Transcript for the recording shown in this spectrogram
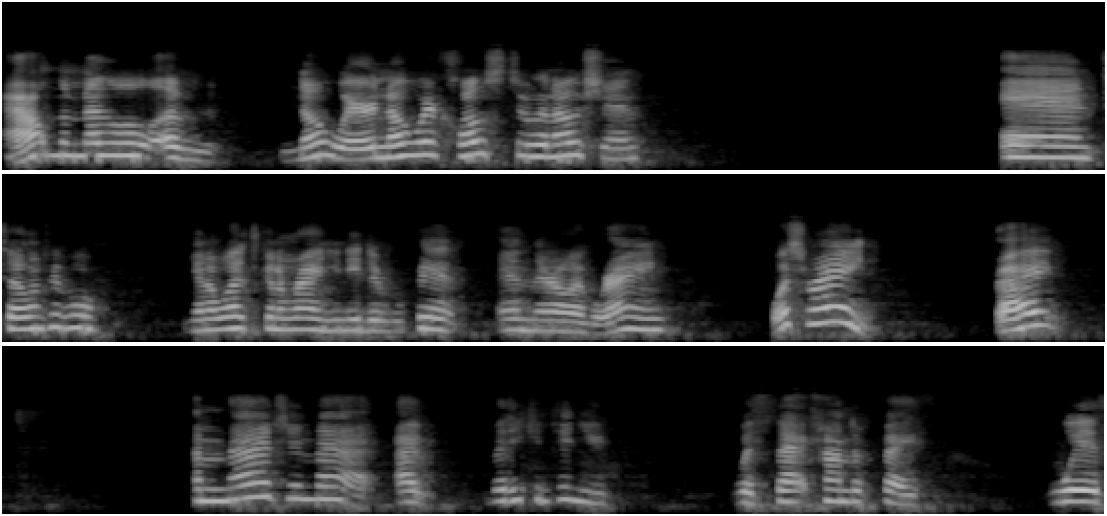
out in the middle of nowhere, nowhere close to an ocean, and telling people, you know what, it's going to rain, you need to repent. And they're like, rain? What's rain? Right? Imagine that. I, but he continued with that kind of faith, with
